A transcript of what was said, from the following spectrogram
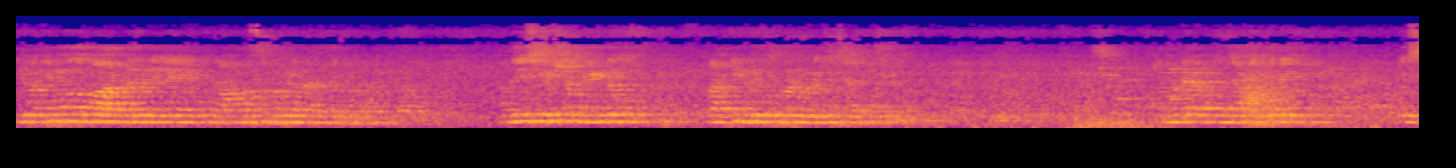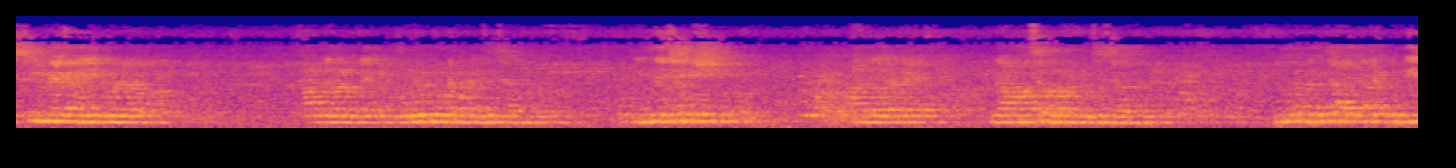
ഇരുപത്തിമൂന്ന് വാർഡുകളിലെ ഗ്രാമസഭകൾ നടത്തിയിട്ടുണ്ട്. അതിനുശേഷം വീണ്ടും വർക്കിംഗ് ഗ്രൂപ്പുകൾ വിളിച്ചു ചേർത്ത് നമ്മുടെ പഞ്ചായത്തിലെ മേഖലയിലുള്ള ആളുകളുടെ ഒരു കൂട്ടം വിളിച്ചു ചേർന്നു ഭിന്നശേഷി ആളുകളുടെ ഗ്രാമസഭ വിളിച്ചു ചേർന്നു നമ്മുടെ പഞ്ചായത്തിലെ പുതിയ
